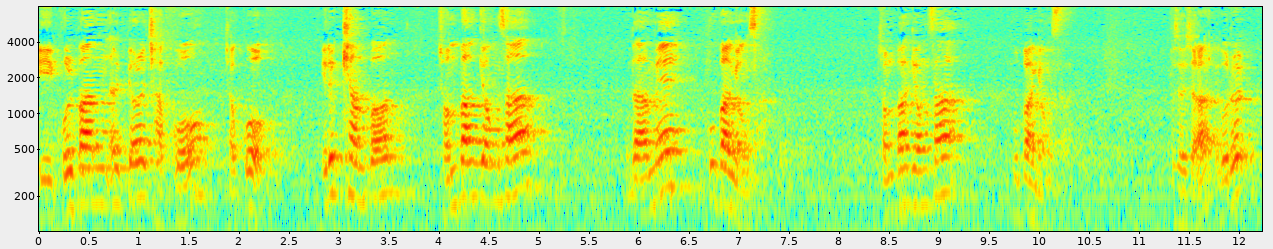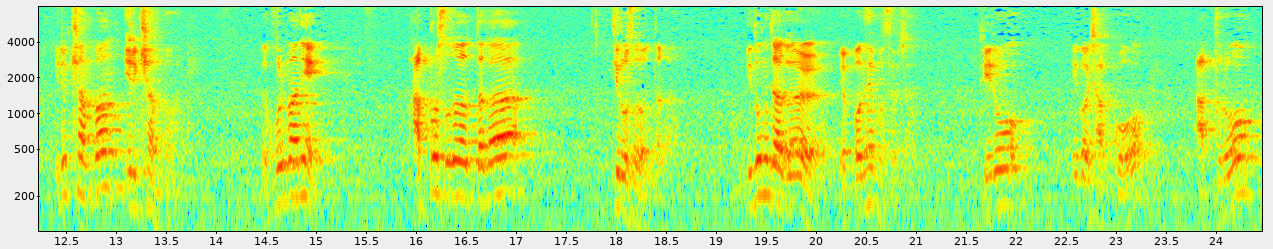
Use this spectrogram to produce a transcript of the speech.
이 골반을 뼈를 잡고 잡고 이렇게 한번 전방 경사 그 다음에 후방 경사. 전방 경사 후방 경사. 보세요. 자 이거를 이렇게 한번 이렇게 한번. 골반이 앞으로 쏟아졌다가 뒤로 쏟았다가. 이 동작을 몇 번 해보세요. 자 뒤로 이걸 잡고 앞으로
